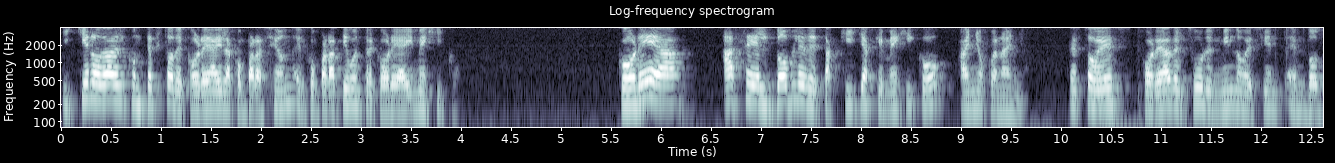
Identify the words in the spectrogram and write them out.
Y quiero dar el contexto de Corea y la comparación, el comparativo entre Corea y México. Corea hace el doble de taquilla que México año con año. Esto es Corea del Sur en 1900, en dos,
